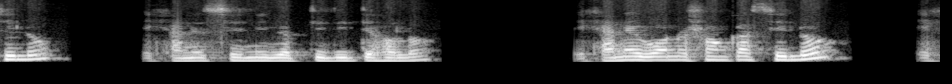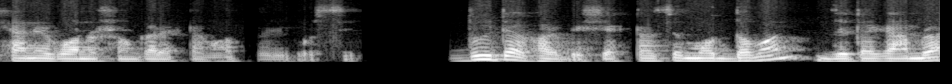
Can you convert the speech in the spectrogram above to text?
ছিল, এখানে শ্রেণি ব্যক্তি দিতে হলো, এখানে গণসংখ্যা ছিল, এখানে গণসংখ্যার একটা ঘর তৈরি করছি। দুইটা ঘর বেশি, একটা হচ্ছে মধ্যমান, যেটাকে আমরা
